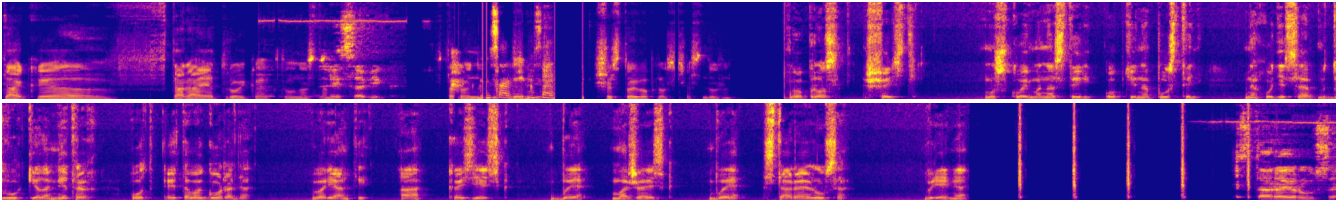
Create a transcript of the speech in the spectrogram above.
Так, э, вторая тройка. Кто у нас там? Лесовик. Второй номер. Лесовик, лесовик. Шестой вопрос сейчас должен. Вопрос 6. Мужской монастырь Оптина пустынь находится в двух километрах от этого города. Варианты А. Козельск, Б. Можайск, В. Старая Руса. Время. Старая Руса.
